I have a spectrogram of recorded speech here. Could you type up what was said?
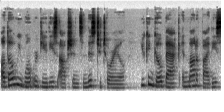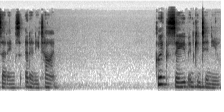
Although we won't review these options in this tutorial, you can go back and modify these settings at any time. Click Save and Continue.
